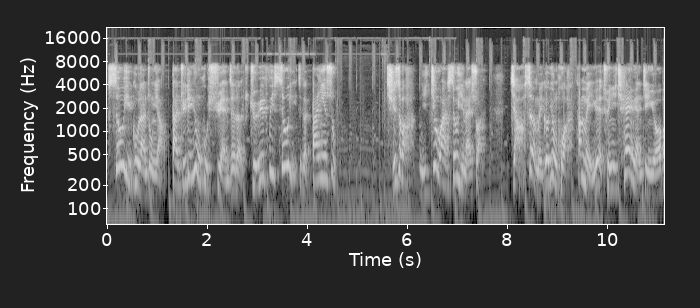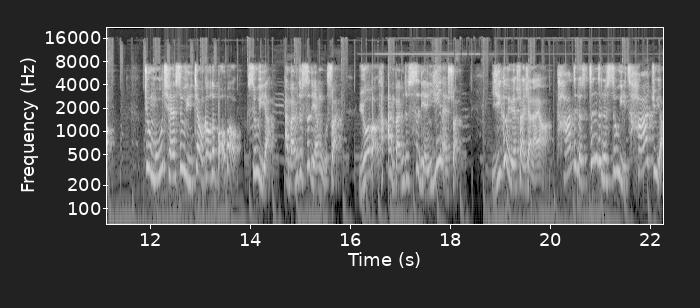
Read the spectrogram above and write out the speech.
收益固然重要，但决定用户选择的绝非收益这个单因素。其实吧，你就按收益来算，假设每个用户啊，他每月存一千元进余额宝，就目前收益较高的宝宝收益啊，按百分之四点五算，余额宝它按百分之四点一来算，一个月算下来啊，它这个真正的收益差距啊，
